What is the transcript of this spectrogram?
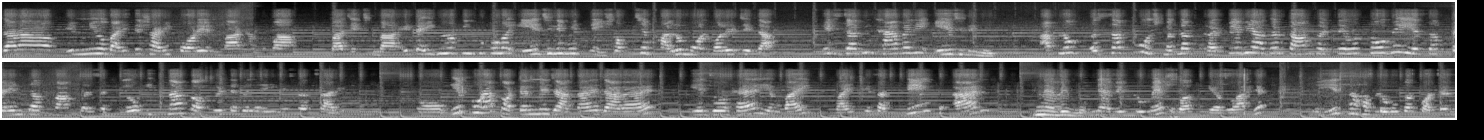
যারা এমনিও বাড়িতে শাড়ি পরেন মা ঠাকুমা বা জেঠিমা এটা এগুলো কিন্তু কোনো এজ লিমিট নেই সবচেয়ে ভালো মলমলের যেটা it doesn't have any age limit आप लोग सब कुछ मतलब घर पे भी अगर काम करते हो तो भी ये सब पहन कर आप काम कर सकते हो इतना कंफर्टेबल है ये सब सारे तो ये पूरा कॉटन में जाता है जा रहा है ये जो है ये व्हाइट व्हाइट के साथ pink and navy blue navy blue में वर्क किया हुआ है तो ये था हम लोगों का कॉटन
